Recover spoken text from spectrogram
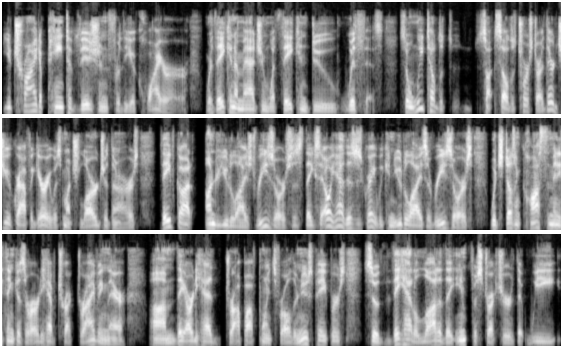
you try to paint a vision for the acquirer where they can imagine what they can do with this. So when we tell to sell to Torstar, their geographic area was much larger than ours. They've got underutilized resources. They say, "Oh yeah, this is great. We can utilize a resource which doesn't cost them anything because they already have truck driving there. Um, they already had drop-off points for all their newspapers, so they had a lot of the infrastructure that we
